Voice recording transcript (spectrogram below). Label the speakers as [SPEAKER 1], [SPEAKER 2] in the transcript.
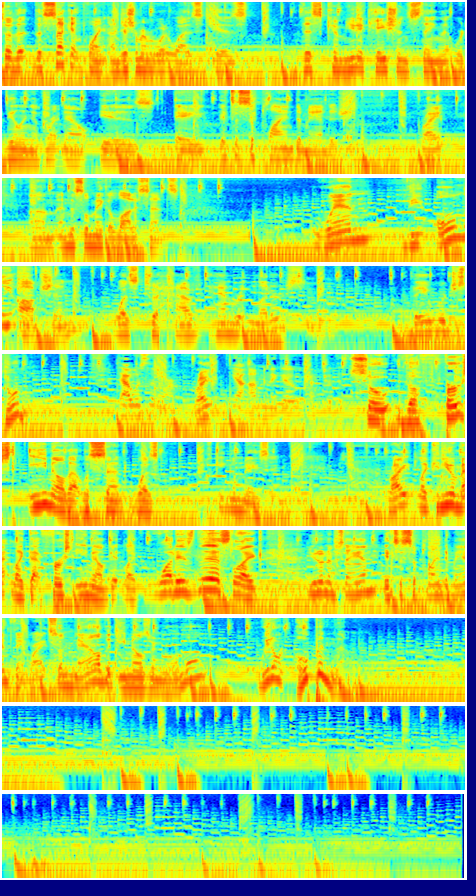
[SPEAKER 1] So the the second point, I just remember what it was, is this communications thing that we're dealing with right now is a it's a supply and demand issue, right? Um, and this will make a lot of sense. When the only option was to have handwritten letters, they were just normal,
[SPEAKER 2] That was the norm.
[SPEAKER 1] right?
[SPEAKER 2] Yeah, I'm gonna go after this.
[SPEAKER 1] So the first email that was sent was fucking amazing. Right? Like, can you imagine, like that first email get like, what is this? Like, you know what I'm saying? It's a supply and demand thing, right? So now that emails are normal, we don't open them.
